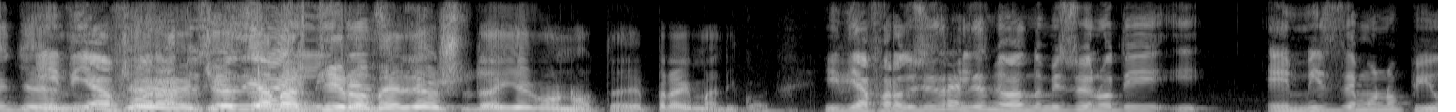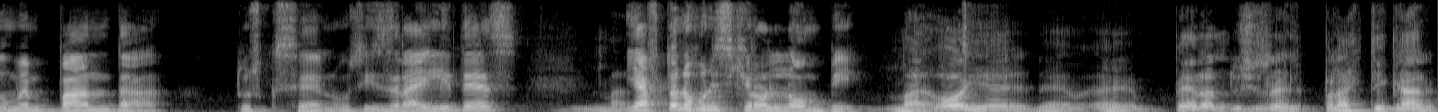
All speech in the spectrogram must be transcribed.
ε, και- Η διαφορά και- τους Και διαμαρτύρομαι, Ισραηλίτες- λέω σου τα γεγονότα. ε, Πραγματικότητα. Η διαφορά τους Ισραηλίτες με εμάς νομίζω είναι ότι εμείς δαιμονοποιούμε πάντα τους ξένους. Οι Ισραηλίτες Μα- γι' αυτό έχουν ισχυρό λόμπι. Μα όχι, ε, ε, ε, πέραν τους Ισραήλ. Πρακτικά,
